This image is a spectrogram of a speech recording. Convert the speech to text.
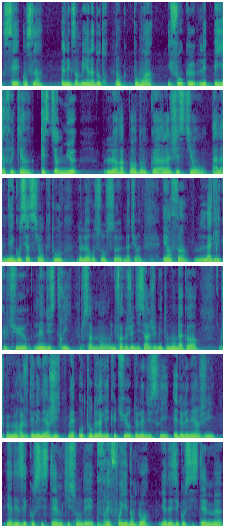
c'est en cela un exemple. Mais il y en a d'autres. Donc pour moi, il faut que les pays africains questionnent mieux leur rapport donc à la gestion, à la négociation autour de leurs ressources naturelles. Et enfin, l'agriculture, l'industrie. une fois que je dis ça, j'ai mis tout le monde d'accord. Je peux me rajouter l'énergie. Mais autour de l'agriculture, de l'industrie et de l'énergie, il y a des écosystèmes qui sont des vrais foyers d'emploi. Il y a des écosystèmes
